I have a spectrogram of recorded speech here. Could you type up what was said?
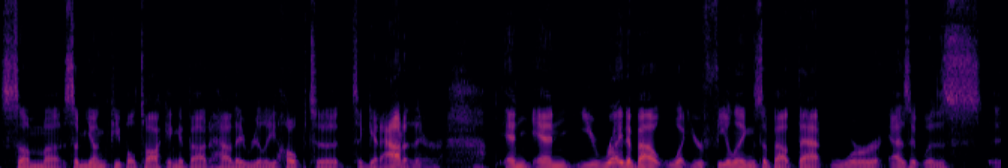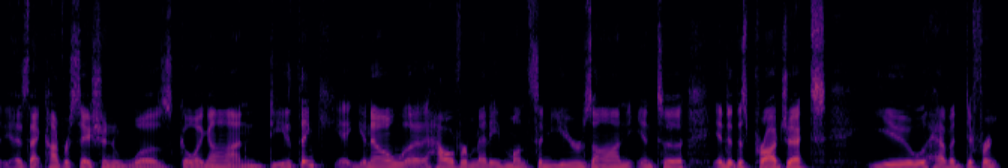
some uh, some young people talking about how they really hope to to get out of there, and and you write about what your feelings about that were as it was as that conversation was going on. Do you think you know, uh, however many months and years on into into this project? You have a different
